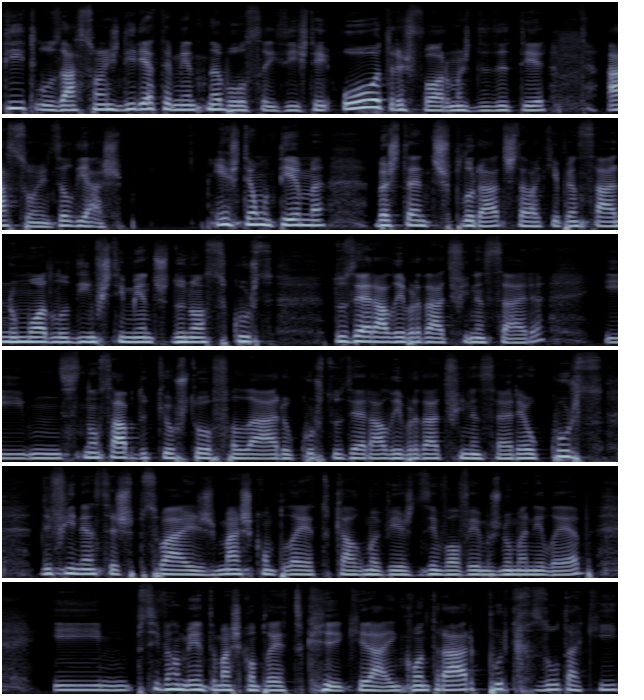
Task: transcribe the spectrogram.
títulos, ações diretamente na bolsa. Existem outras formas de deter ações. Aliás, este é um tema bastante explorado. Estava aqui a pensar no módulo de investimentos do nosso curso do Zero à Liberdade Financeira e hum, se não sabe do que eu estou a falar, o curso Zero à Liberdade Financeira é o curso de finanças pessoais mais completo que alguma vez desenvolvemos no Manilab e possivelmente o mais completo que, que, irá encontrar, porque resulta aqui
